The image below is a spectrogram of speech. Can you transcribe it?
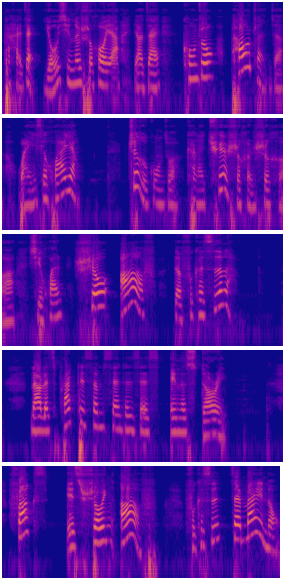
它还在游行的时候呀，要在空中抛转着，玩一些花样。这个工作看来确实很适合喜欢 show off 的福克斯了。Now let's practice some sentences in the story. Fox is showing off. 福克斯在卖弄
